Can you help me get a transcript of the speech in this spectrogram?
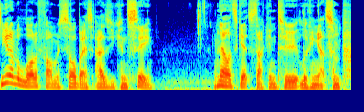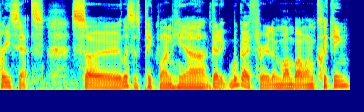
You can have a lot of fun with Soul Bass, as you can see. Now let's get stuck into looking at some presets. So let's just pick one here. Go to, we'll go through them one by one, clicking.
